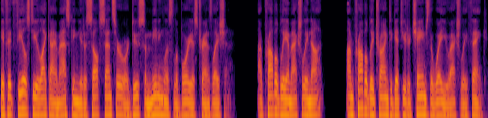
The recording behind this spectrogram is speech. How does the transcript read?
if it feels to you like I am asking you to self censor or do some meaningless, laborious translation. I probably am actually not. I'm probably trying to get you to change the way you actually think,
